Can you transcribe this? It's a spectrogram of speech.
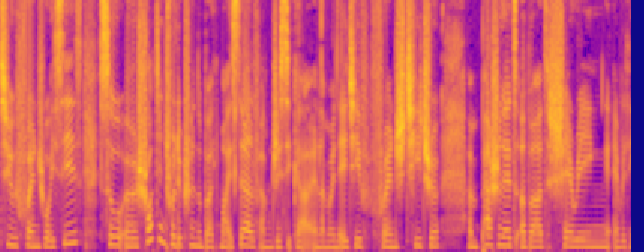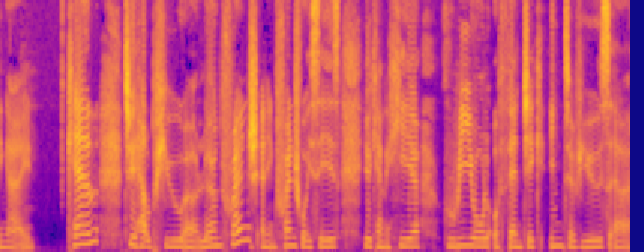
to French Voices. So, a short introduction about myself. I'm Jessica, and I'm a native French teacher. I'm passionate about sharing everything I can to help you uh, learn French. And in French Voices, you can hear real, authentic interviews, uh,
